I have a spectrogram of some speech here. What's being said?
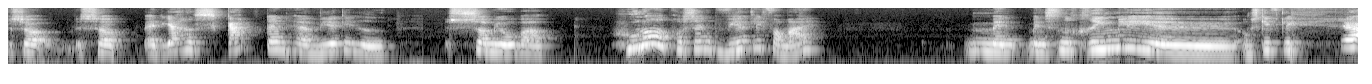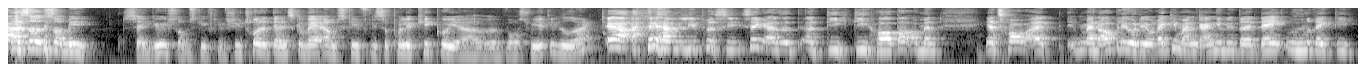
så, så at jeg havde skabt den her virkelighed, som jo var 100% virkelig for mig, men, men sådan rimelig øh, omskiftelig. Ja. altså som i seriøst omskiftelig. Hvis I tror, det danske vejr er omskifteligt, så prøv lige at kigge på jer, øh, vores virkeligheder. Ikke? Ja, ja men lige præcis. Ikke? Altså, og de, de hopper, og man, jeg tror, at man oplever det jo rigtig mange gange i løbet af en dag, uden rigtig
